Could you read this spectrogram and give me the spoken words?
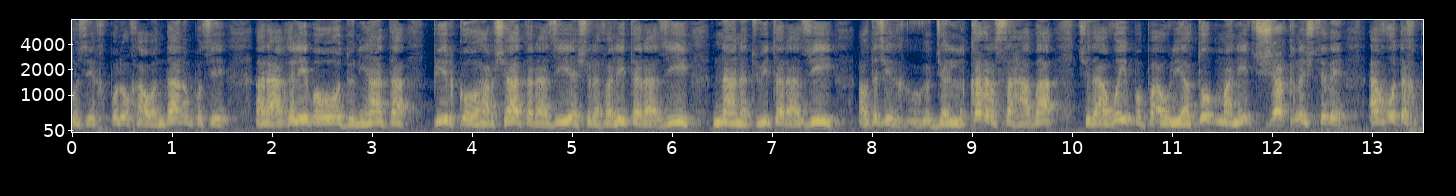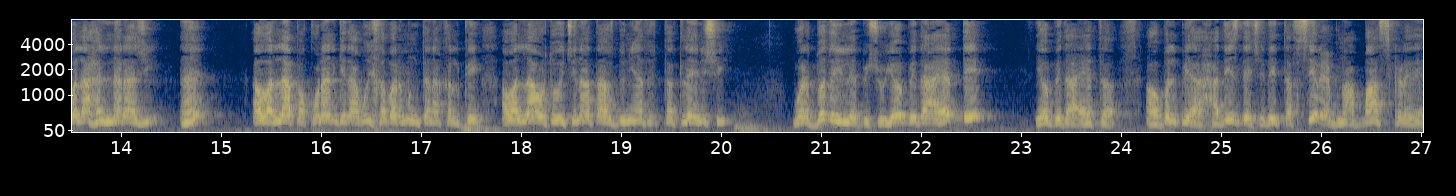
پسی خپلو خاوندانو پسی راغلی به وو دنیا ته پیر کوهرشاه ته راځی اشرف علی ته راځی نانتوی ته راځی او دا چی جلیل قدر صحابه چی د هغوی په اولیاتوب معنی هیڅ شک نشته دی هغو ته خپل اهل نه راځی ها او الله په قران کې دا غوي خبر مونږ ته نقل کوي او الله ورته وی چې نه تاسو دنیا ته تتلې نشي ګور دوه دلیل په شو یو بدايت دی یو بدايت او بل په حدیث دی چې د تفسیر ابن عباس کړی دی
